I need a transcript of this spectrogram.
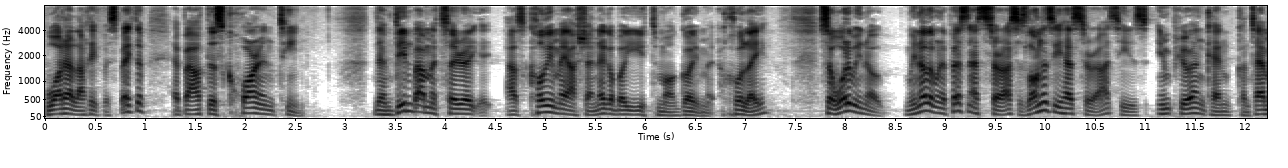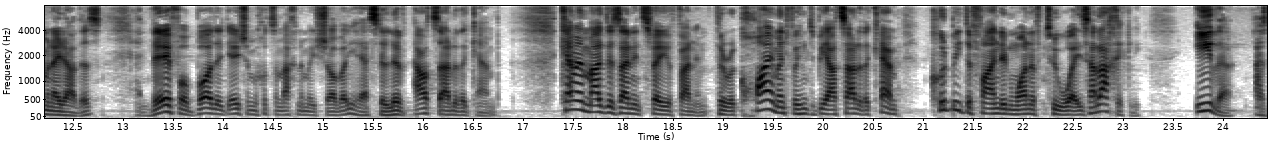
What halachic perspective? About this quarantine. So what do we know? We know that when a person has tzaras, as long as he has tzaras, he is impure and can contaminate others, and therefore he has to live outside of the camp. The requirement for him to be outside of the camp could be defined in one of two ways halachically. Either as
